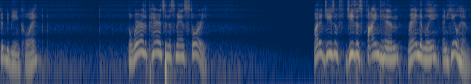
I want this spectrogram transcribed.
could be being coy. But where are the parents in this man's story? Why did Jesus, Jesus find him randomly and heal him?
